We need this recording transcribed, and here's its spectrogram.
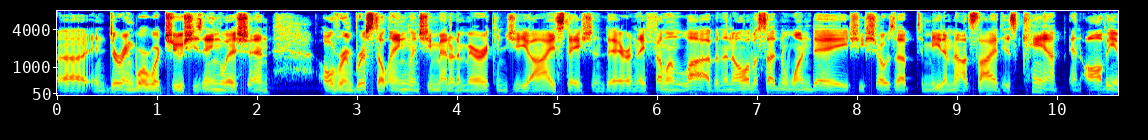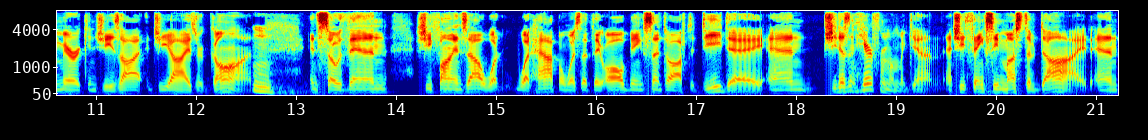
uh, in, during World War II, she's English, and over in Bristol, England, she met an American GI stationed there, and they fell in love. And then all of a sudden, one day, she shows up to meet him outside his camp, and all the American GIs are gone. Mm. And so then she finds out what what happened was that they're all being sent off to D-Day, and she doesn't hear from him again, and she thinks he must have died. And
